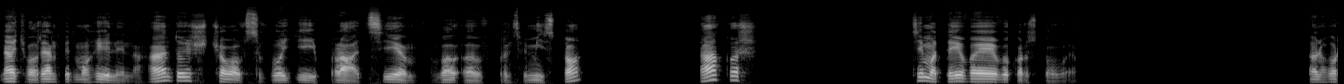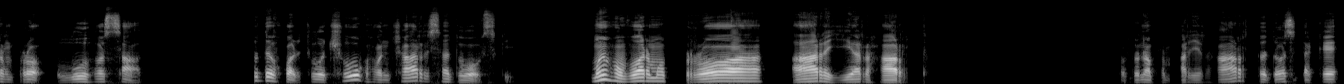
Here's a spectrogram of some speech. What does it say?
навіть Валеріан Підмогильний нагадує, що в своїй праці, в, е, в принципі, місто також ці мотиви використовує. Далі говоримо про Лугосад. Туди входить Лучук, Гончар і Садовський. Ми говоримо про ар'єргард. Тобто напрям ар'єргард досить таки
